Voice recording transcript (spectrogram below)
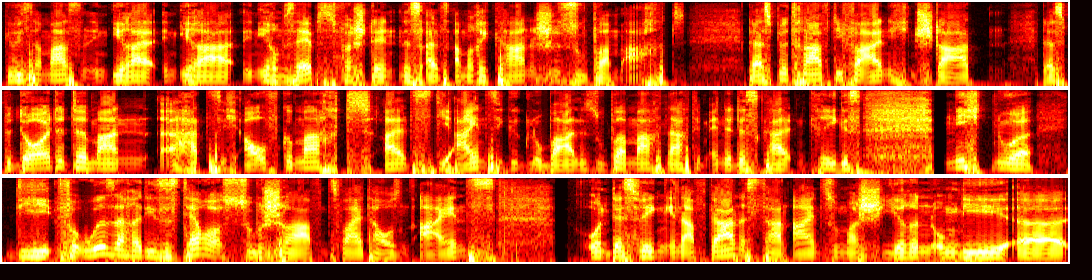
gewissermaßen in ihrer in ihrer in ihrem Selbstverständnis als amerikanische Supermacht. Das betraf die Vereinigten Staaten. Das bedeutete, man äh, hat sich aufgemacht, als die einzige globale Supermacht nach dem Ende des Kalten Krieges nicht nur die Verursacher dieses Terrors zu bestrafen 2001 und deswegen in Afghanistan einzumarschieren, um die äh,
